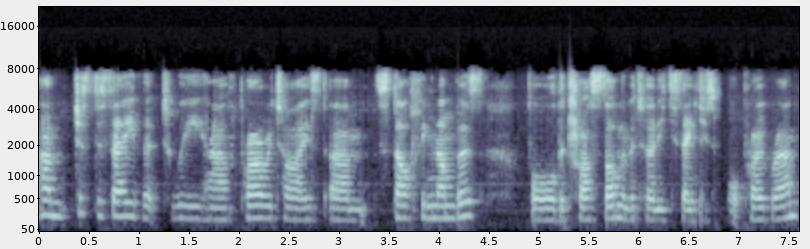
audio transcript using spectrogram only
Um, just to say that we have prioritised um, staffing numbers for the trusts on the maternity safety support programme.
